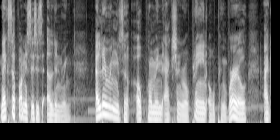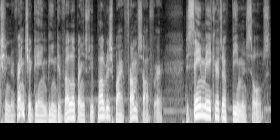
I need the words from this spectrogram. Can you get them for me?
Next up on this list is Elden Ring. Elden Ring is an upcoming action role-playing open world action adventure game being developed and is to be published by From Software, the same makers of Demon Souls.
